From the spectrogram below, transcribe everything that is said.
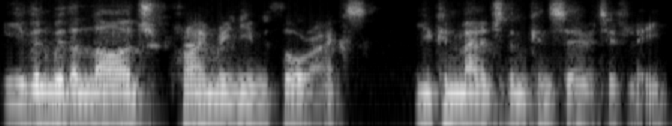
even with a large primary pneumothorax, you can manage them conservatively.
